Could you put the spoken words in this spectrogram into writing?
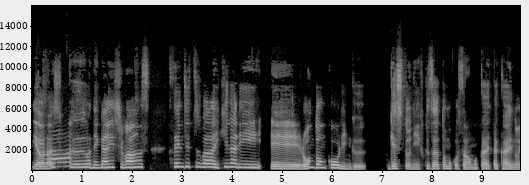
く。よろしくお願いします。先日はいきなり、えー、ロンドンコーリングゲストに福沢智子さんを迎えた回の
